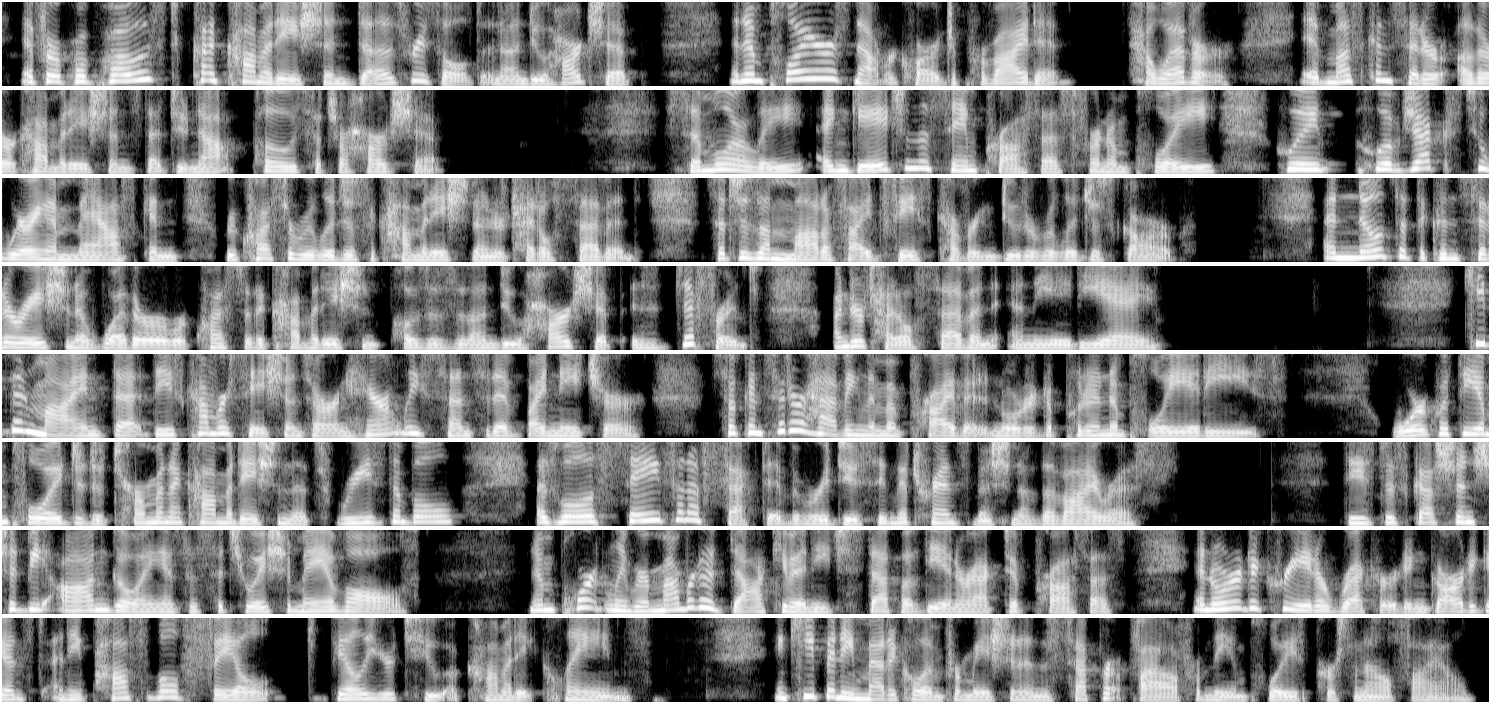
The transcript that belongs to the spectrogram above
If a proposed accommodation does result in undue hardship, an employer is not required to provide it. However, it must consider other accommodations that do not pose such a hardship. Similarly, engage in the same process for an employee who, who objects to wearing a mask and requests a religious accommodation under Title VII, such as a modified face covering due to religious garb. And note that the consideration of whether a requested accommodation poses an undue hardship is different under Title VII and the ADA. Keep in mind that these conversations are inherently sensitive by nature, so consider having them in private in order to put an employee at ease. Work with the employee to determine accommodation that's reasonable, as well as safe and effective in reducing the transmission of the virus. These discussions should be ongoing as the situation may evolve. And importantly, remember to document each step of the interactive process in order to create a record and guard against any possible fail, failure to accommodate claims and keep any medical information in a separate file from the employee's personnel file.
